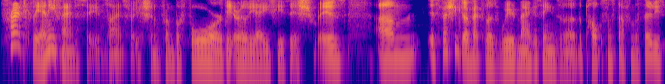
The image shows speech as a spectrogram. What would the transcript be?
practically any fantasy and science fiction from before the early 80s ish is, um, especially going back to those weird magazines, the, the pulps and stuff in the 30s,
